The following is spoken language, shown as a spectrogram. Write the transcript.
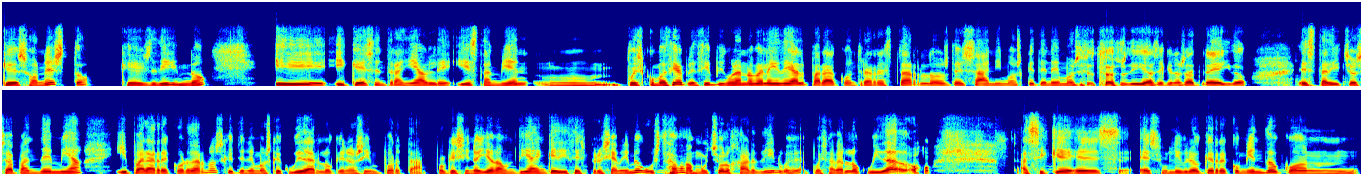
que es honesto, que es digno y, que es entrañable. Y es también, mm, pues como decía al principio, una novela ideal para contrarrestar los desánimos que tenemos estos días y que nos ha traído esta dichosa pandemia y para recordarnos que tenemos que cuidar lo que nos importa. Porque si no llega un día en que dices, pero si a mí me gustaba mucho el jardín, pues, pues haberlo cuidado. Así que es, es un libro que recomiendo con,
